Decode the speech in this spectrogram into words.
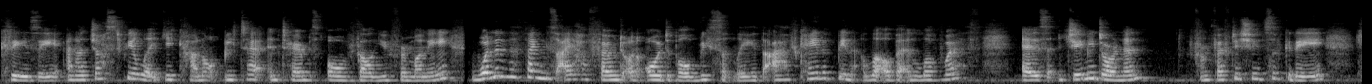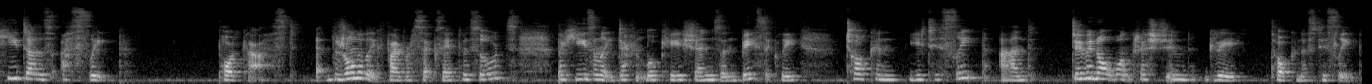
crazy. And I just feel like you cannot beat it in terms of value for money. One of the things I have found on Audible recently that I have kind of been a little bit in love with is Jamie Dornan from Fifty Shades of Grey. He does a sleep podcast there's only like five or six episodes but he's in like different locations and basically talking you to sleep and do we not want Christian Grey talking us to sleep?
